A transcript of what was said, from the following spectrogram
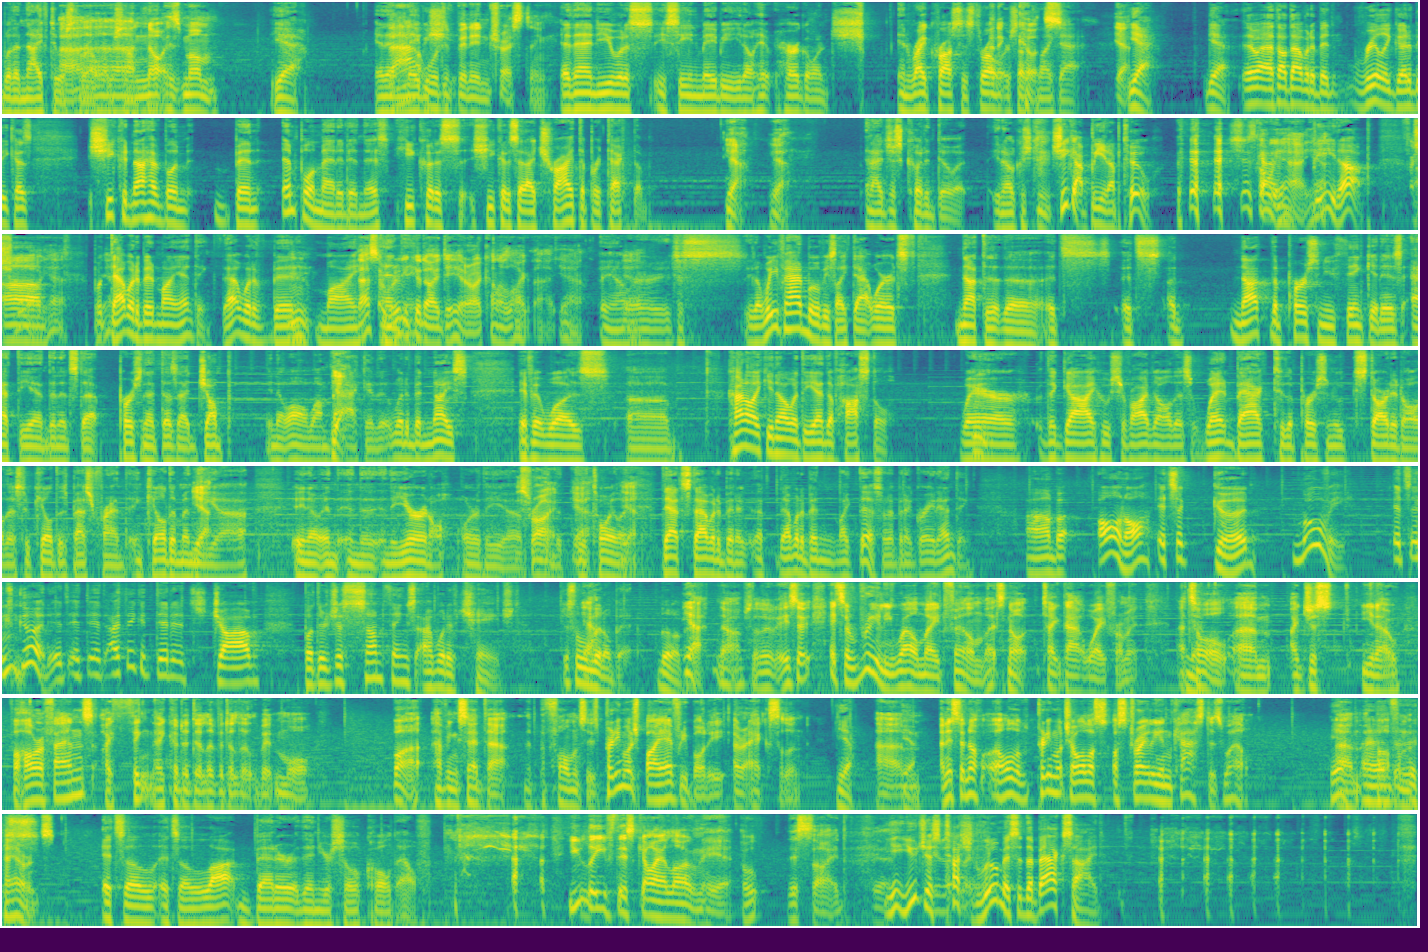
with a knife to his throat or Uh, something. not his mum. Yeah, and then That maybe would she- have been interesting. and then you would have seen maybe you know hit her going Shh, and right across his throat or something cuts. like that. Yeah. yeah, yeah. I thought that would have been really good because she could not have been been implemented in this. He could have she could have said, "I tried to protect them, Yeah, yeah. and I just couldn't do it." You know, because she got beat up too. She's got. Oh, yeah, yeah. beat up. For sure, Um, yeah. But that would have been my ending. That would have been my. That's a really good idea. I kind of like that. Yeah. you know, Yeah. just you know, we've had movies like that where it's not the the it's it's a not the person you think it is at the end, and it's that person that does that jump. You know, oh, I'm Yeah. back, and it would have been nice if it was uh, kind of like you know at the end of Hostel, where the guy who survived all this went back to the person who started all this, who killed his best friend and killed him in the uh, you know in in the in the urinal or the uh, That's right, the, yeah, the toilet. yeah. That's that would have been a that, that would have been like this would have been a great ending. Um, but all in all, it's a good movie. It's it's Hmm. good. It, it it I think it did its job, but there's just some things I would have changed, just a Yeah. little bit, little bit. Yeah, no, absolutely. It's a it's a really well made film. Let's not take that away from it at all. Um, I just you know, for horror fans, I think they could have delivered a little bit more. But having said that, the performances, pretty much by everybody, are excellent. yeah, Um, yeah. And it's enough, all pretty much all Australian cast as well, yeah. um, apart from the parents. It's a it's a lot better than your so-called elf. You leave this guy alone here. Oh, this side. Yeah. You, you just touched Loomis in the backside.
